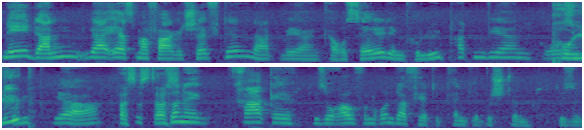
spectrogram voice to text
Nee, dann ja erstmal Fahrgeschäfte. Da hatten wir ein Karussell, den Polyp hatten wir. Einen großen Polyp? Ja. Was ist das? So eine Krake, die so rauf und runter fährt, die kennt ihr bestimmt. Diese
